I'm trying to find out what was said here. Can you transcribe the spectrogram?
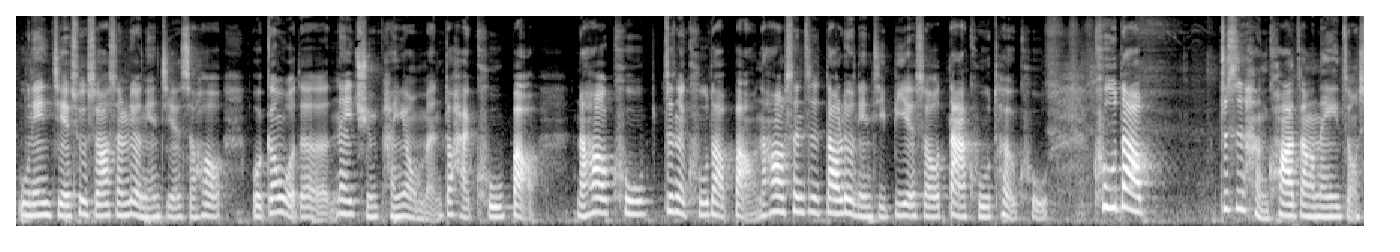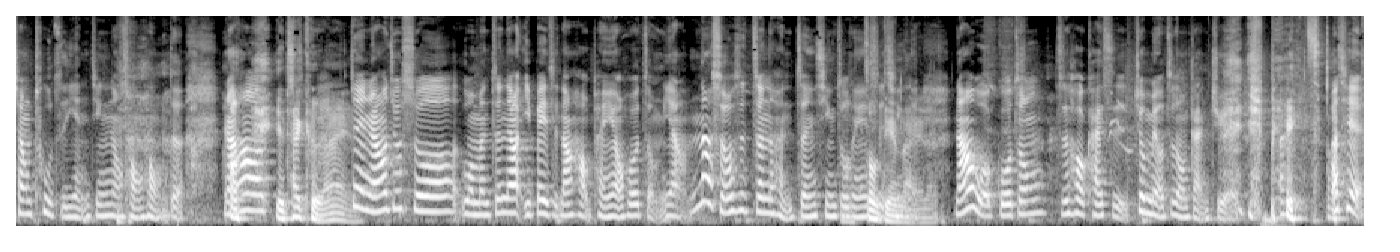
五年级结束时候升六年级的时候，我跟我的那一群朋友们都还哭爆，然后哭真的哭到爆，然后甚至到六年级毕业的时候大哭特哭，哭到。就是很夸张那一种，像兔子眼睛那种红红的，然后、哦、也太可爱了。对，然后就说我们真的要一辈子当好朋友或者怎么样，那时候是真的很真心做这件事情。哦、然后我国中之后开始就没有这种感觉，一辈子、哦，而且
